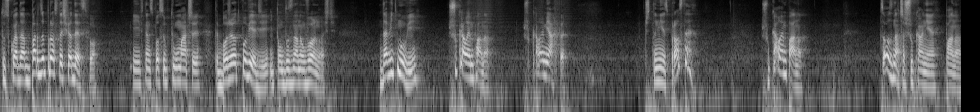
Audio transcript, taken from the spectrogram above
tu składa bardzo proste świadectwo i w ten sposób tłumaczy te Boże odpowiedzi i tą doznaną wolność. Dawid mówi: Szukałem Pana, szukałem Jahwe. Czy to nie jest proste? Szukałem Pana. Co oznacza szukanie Pana?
